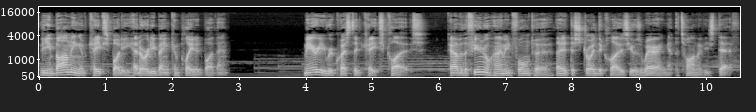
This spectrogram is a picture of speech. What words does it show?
The embalming of Keith's body had already been completed by then, Mary requested Keith's clothes. However, the funeral home informed her they had destroyed the clothes he was wearing at the time of his death,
